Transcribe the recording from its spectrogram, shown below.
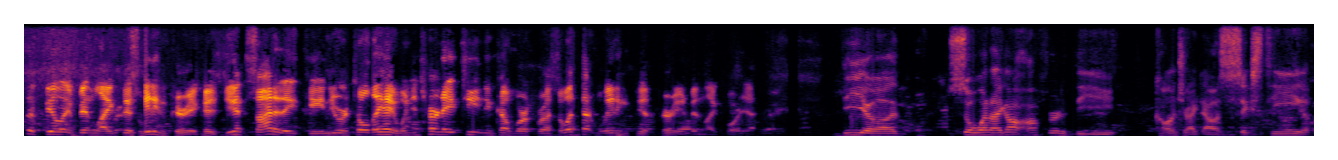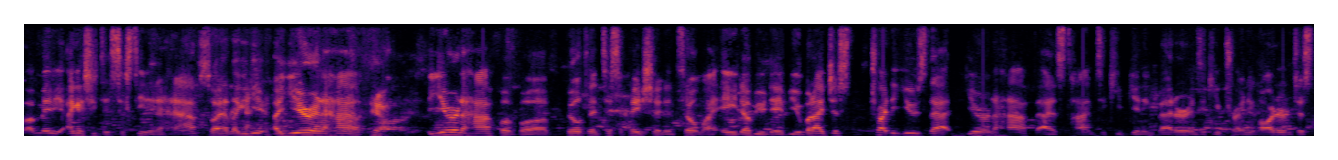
the feeling been like this waiting period? Because you didn't sign at 18. You were told, hey, when you turn 18, you can come work for us. So what's that waiting period been like for you? The uh, so when I got offered the contract, I was 16, uh, maybe I guess you did 16 and a half. So I had like a year, a year and a half Yeah. a year and a half of uh, built anticipation until my AEW debut, but I just tried to use that year and a half as time to keep getting better and to keep training harder and just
